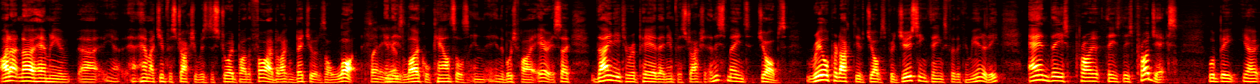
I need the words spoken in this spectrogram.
I don't know how many, uh, you know, how much infrastructure was destroyed by the fire, but I can bet you it was a lot Plenty, in yeah. these local councils in, in the bushfire area. So they need to repair that infrastructure, and this means jobs, real productive jobs, producing things for the community, and these pro, these these projects would be, you know,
